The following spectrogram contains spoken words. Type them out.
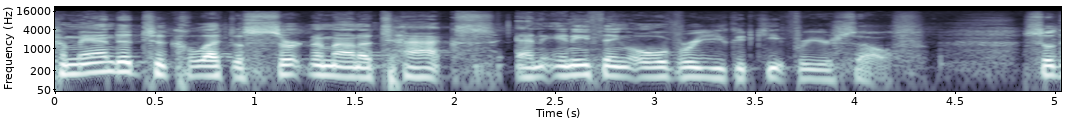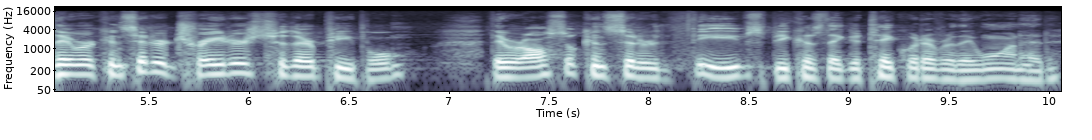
commanded to collect a certain amount of tax, and anything over you could keep for yourself. So they were considered traitors to their people. They were also considered thieves because they could take whatever they wanted.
